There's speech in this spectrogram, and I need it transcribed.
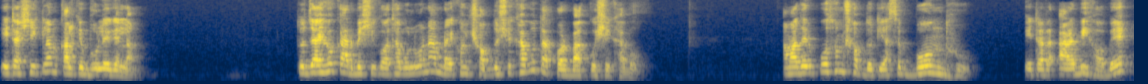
এটা শিখলাম, কালকে ভুলে গেলাম। তো যাই হোক, আর বেশি কথা বলব না, আমরা এখন শব্দ শেখাবো, তারপর বাক্য শেখাবো। আমাদের প্রথম শব্দটি আছে বন্ধু, এটার আরবি হবে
